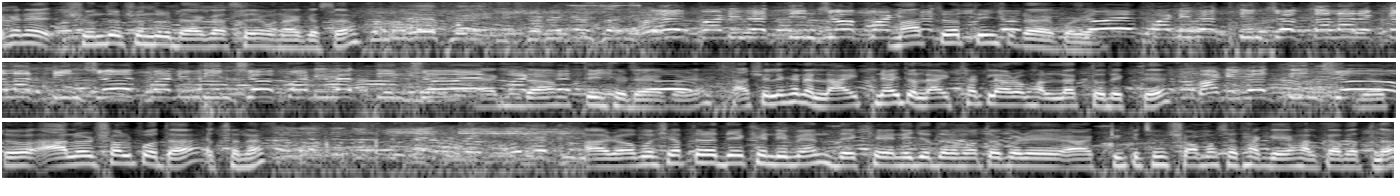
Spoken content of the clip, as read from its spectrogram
এখানে সুন্দর সুন্দর ব্যাগ আছে ওনার কাছে। ব্যাগ তিনশো টাকা করে। একদম তিনশো টাকা করে। আসলে এখানে লাইট নাই তো লাইট থাকলে আরও ভালো লাগতো দেখতে। যেহেতু আলোর স্বল্পতা আচ্ছা না? আর অবশ্যই আপনারা দেখে নেবেন দেখে নিজেদের মতো করে আর কিছু সমস্যা থাকে হালকা পাতলা।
